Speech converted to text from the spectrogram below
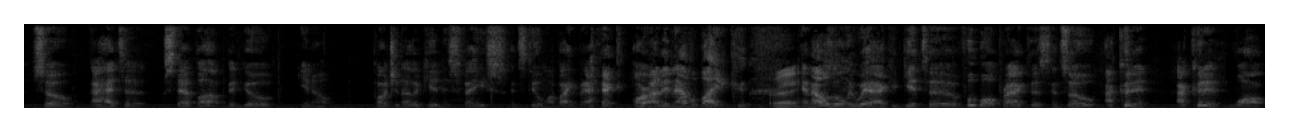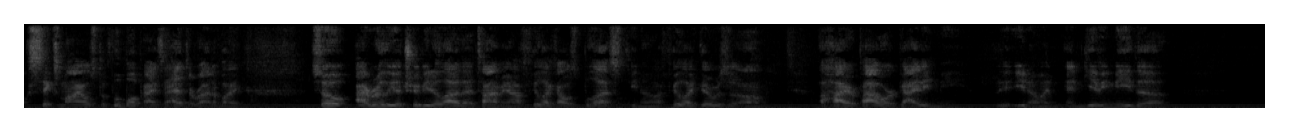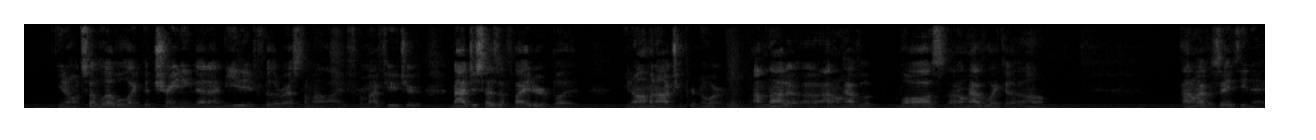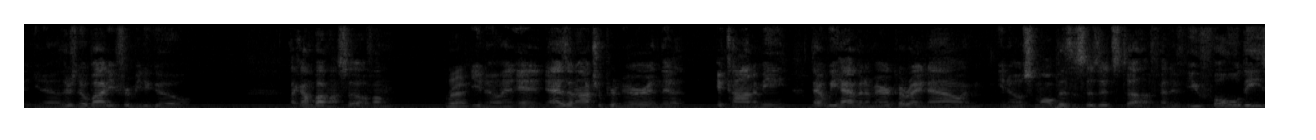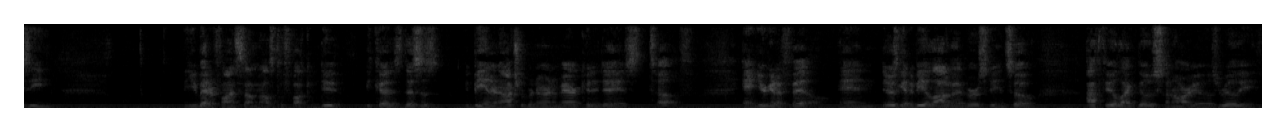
So I had to step up and go, you know, punch another kid in his face and steal my bike back, or I didn't have a bike Right. and that was the only way I could get to football practice. And so I couldn't I couldn't walk six miles to football practice. I had to ride a bike. So I really attribute a lot of that time. And I feel like I was blessed. You know, I feel like there was a, um, a higher power guiding me. You know, and, and giving me the you know, on some level, like the training that I needed for the rest of my life, for my future, not just as a fighter, but you know, I'm an entrepreneur. I'm not a, a I don't have a boss. I don't have like a, um, I don't have a safety net. You know, there's nobody for me to go. Like I'm by myself. I'm, Right. You know, and, and as an entrepreneur in the economy that we have in America right now, and you know, small businesses, it's tough. And if you fold easy, you better find something else to fucking do because this is being an entrepreneur in America today is tough, and you're gonna fail, and there's gonna be a lot of adversity, and so I feel like those scenarios really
